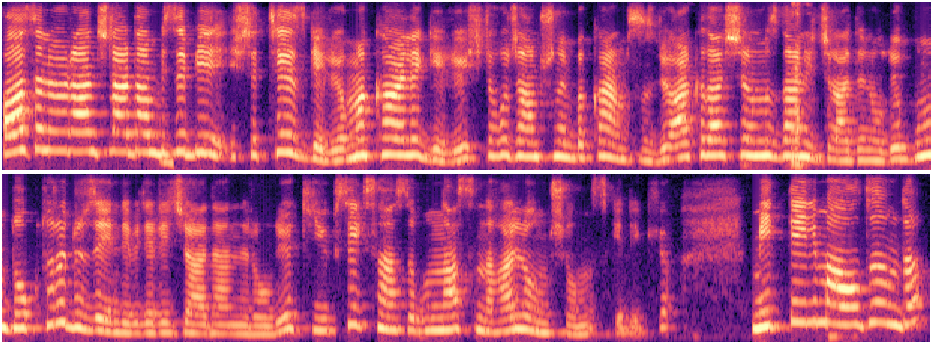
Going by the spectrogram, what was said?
Bazen öğrencilerden bize bir işte tez geliyor, makale geliyor. İşte hocam şuna bir bakar mısınız diyor. Arkadaşlarımızdan rica eden oluyor. Bunu doktora düzeyinde bile rica edenler oluyor ki yüksek lisansta bunun aslında hallolmuş olması gerekiyor. Metni elime aldığımda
